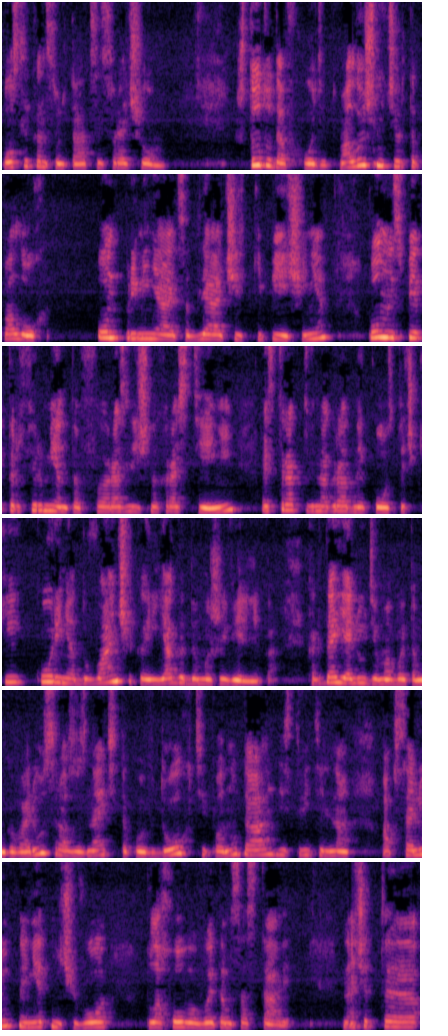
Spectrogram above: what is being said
после консультации с врачом. Что туда входит? Молочный чертополох он применяется для очистки печени, полный спектр ферментов различных растений, экстракт виноградной косточки, корень одуванчика и ягоды можжевельника. Когда я людям об этом говорю, сразу, знаете, такой вдох, типа, ну да, действительно, абсолютно нет ничего плохого в этом составе. Значит, э,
